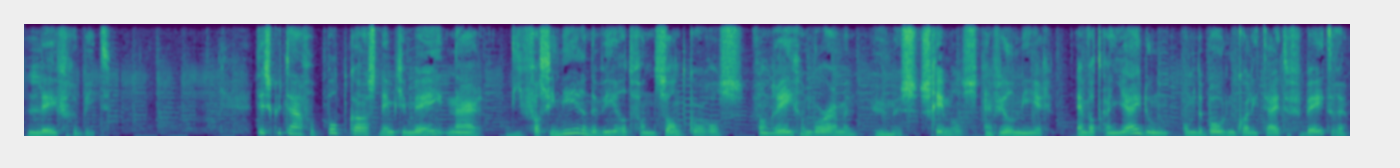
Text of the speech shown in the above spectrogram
leefgebied. Discutafel Podcast neemt je mee naar die fascinerende wereld van zandkorrels, van regenwormen, humus, schimmels en veel meer. En wat kan jij doen om de bodemkwaliteit te verbeteren?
